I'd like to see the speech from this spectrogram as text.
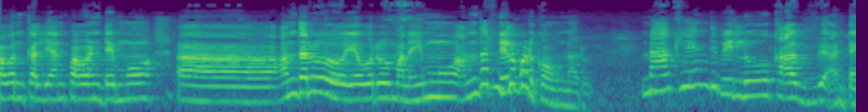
పవన్ కళ్యాణ్ పవన్ డెమ్ము అందరూ ఎవరు మన ఇమ్ము అందరు నిలబడుకో ఉన్నారు. నాకేంది వీళ్ళు కా అంటే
